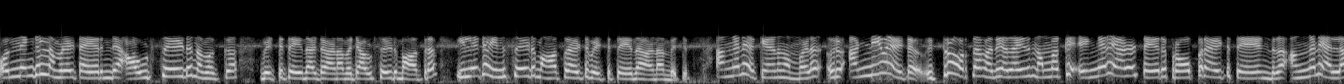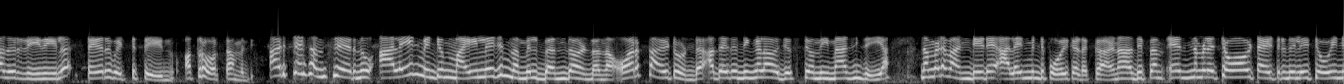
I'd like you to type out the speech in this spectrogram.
ഒന്നെങ്കിൽ നമ്മുടെ ടയറിന്റെ ഔട്ട് സൈഡ് നമുക്ക് വെട്ടി തേയുന്നതായിട്ട് കാണാൻ പറ്റും. ഔട്ട് സൈഡ് മാത്രം. ഇല്ലെങ്കിൽ ഇൻസൈഡ് മാത്രമായിട്ട് വെട്ടി തേയ്യുന്ന കാണാൻ പറ്റും. അങ്ങനെയൊക്കെയാണ് നമ്മൾ ഒരു അൺഈവനായിട്ട് ഇത്ര ഓർത്താൽ മതി. അതായത് നമുക്ക് എങ്ങനെയാണ് ടയർ പ്രോപ്പർ ആയിട്ട് തേയേണ്ടത് അങ്ങനെയല്ല അതൊരു രീതിയിൽ ടയർ വെട്ടി തേയുന്നു. അത്ര ഓർത്താൽ മതി. അടുത്തൊരു സംശയമായിരുന്നു. അലൈൻമെന്റും മൈലേജും തമ്മിൽ ബന്ധമുണ്ടെന്ന് ഉറപ്പായിട്ടുണ്ട്. അതായത് നിങ്ങൾ ജസ്റ്റ് ഒന്ന് ഇമാജിൻ ചെയ്യുക. നമ്മുടെ വണ്ടിയുടെ അലൈൻമെന്റ് പോയി കിടക്കുകയാണ്. അതിപ്പം നമ്മുടെ ടോട്ട് ആയിട്ടിരുന്നു ഇല്ലെങ്കിൽ ടോയിൻ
